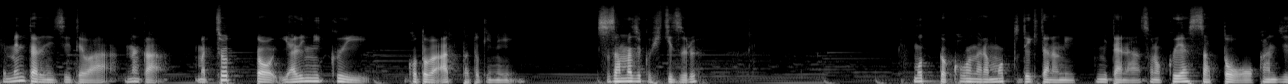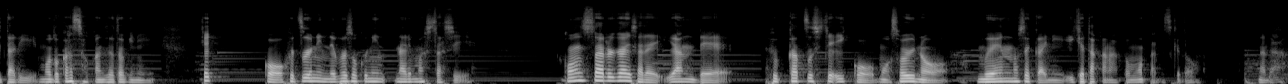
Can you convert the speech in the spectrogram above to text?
でメンタルについては、なんか、まあ、ちょっとやりにくいことがあった時に、凄まじく引きずる。もっとこうならもっとできたのに、みたいな、その悔しさ等を感じたり、もどかしさを感じた時に、結構普通に寝不足になりましたし、コンサル会社で病んで復活して以降、もうそういうのを無縁の世界に行けたかなと思ったんですけど、なんだ。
